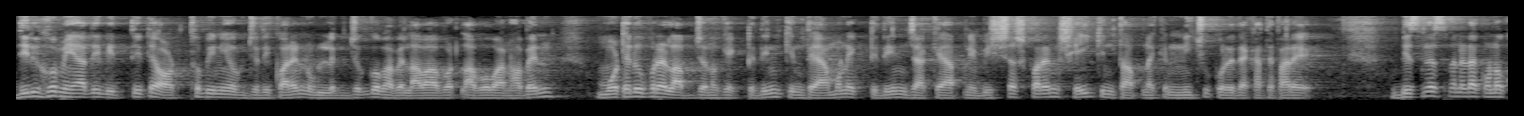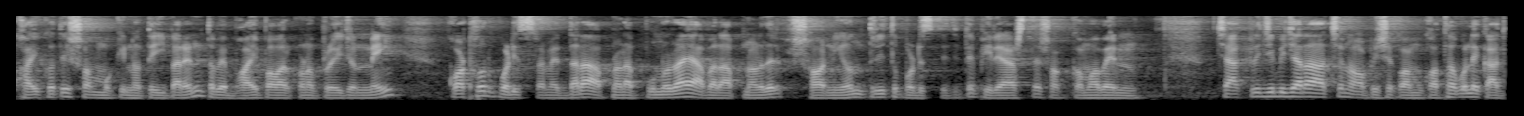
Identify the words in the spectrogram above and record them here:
দীর্ঘমেয়াদী ভিত্তিতে অর্থ বিনিয়োগ যদি করেন, উল্লেখযোগ্যভাবে লাভ- লাভবান হবেন। মোটের উপরে লাভজনক একটি দিন, কিন্তু এমন একটি দিন যাকে আপনি বিশ্বাস করেন, সেই কিন্তু আপনাকে নিচু করে দেখাতে পারে। বিজনেসম্যানেরা কোনো ক্ষয়ক্ষতির সম্মুখীন হতেই পারেন, তবে ভয় পাওয়ার কোনো প্রয়োজন নেই। কঠোর পরিশ্রমের দ্বারা আপনারা পুনরায় আবার আপনাদের স্বনিয়ন্ত্রিত পরিস্থিতিতে ফিরে আসতে সক্ষম হবেন। চাকরিজীবী যারা আছেন, অফিসে কম কথা বলে কাজ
